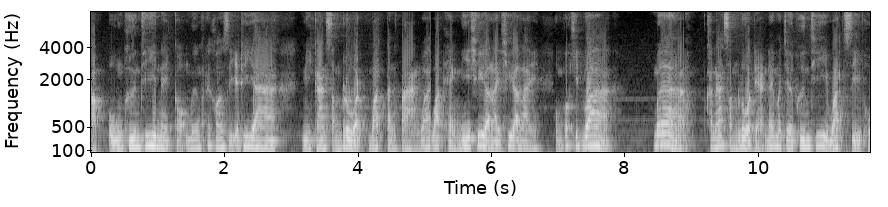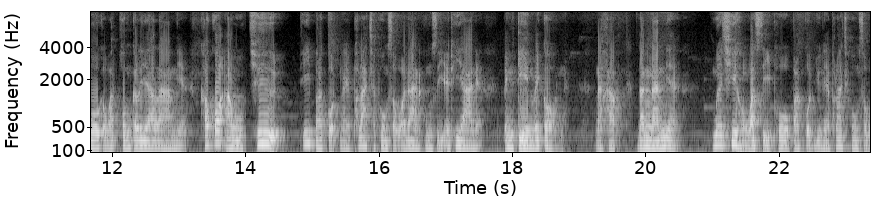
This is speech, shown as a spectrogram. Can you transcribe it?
ปรับปรุงพื้นที่ในเกาะเมืองพระนครศรีอยุธยา มีการสำรวจวัดต่างๆ ว่าวัดแห่งนี้ชื่ออะไรชื่ออะไร ผมก็คิดว่าเมื่อคณะสำรวจเนี่ยได้มาเจอพื้นที่วัดศรีโพกับวัดพรมกรยารามเนี่ยเขาก็เอาชื่อที่ปรากฏในพระราชพงศาวดารกรุงศรีอยุธยาเนี่ยเป็นเกณฑ์ไว้ก่อน นะครับ ดังนั้นเนี่ยเมื่อชื่อของวัดศรีโพปรากฏอยู่ในพระราชพงศาว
